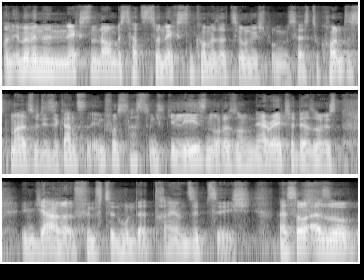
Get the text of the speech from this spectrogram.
Und immer wenn du in den nächsten Raum bist, hat es zur nächsten Konversation gesprungen. Das heißt, du konntest mal so diese ganzen Infos, hast du nicht gelesen oder so ein Narrator, der so ist, im Jahre 1573. Weißt du, also,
